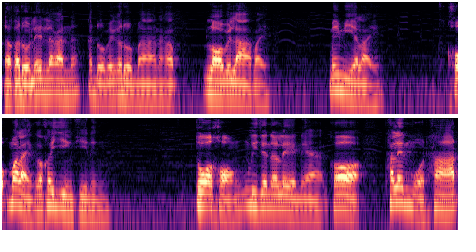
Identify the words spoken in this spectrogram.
เรากระโดดเล่นแล้วกันนะกระโดดไปกระโดดมานะครับรอเวลาไป ไม่มีอะไร ครบเมื่อไหร่ก็ค่อยยิงทีหนึ่งตัวของ Regenerate เนี่ยก็ถ้าเล่นโหมด Hard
